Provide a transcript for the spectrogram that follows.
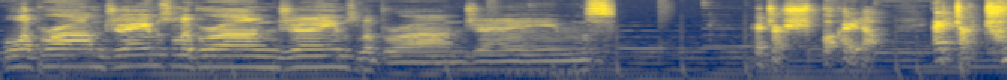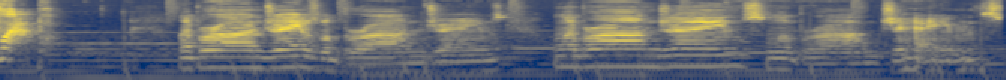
LeBron James, LeBron James, LeBron James. It's a spider. It's a trap. LeBron James, LeBron James, LeBron James, LeBron James.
